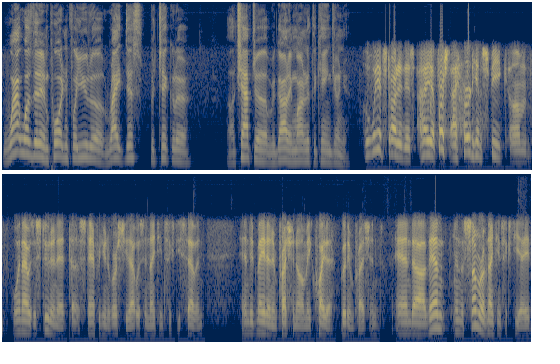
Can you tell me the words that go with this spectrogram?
Why was it important for you to write this particular a chapter regarding Martin Luther King Jr.? The way it started is I uh, first I heard him speak um, when I was a student at uh, Stanford University. That was in 1967, and it made an impression on me, quite a good impression. And uh, then in the summer of 1968,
